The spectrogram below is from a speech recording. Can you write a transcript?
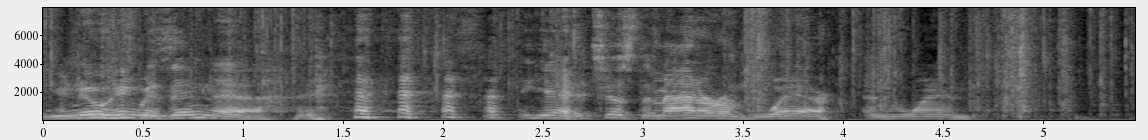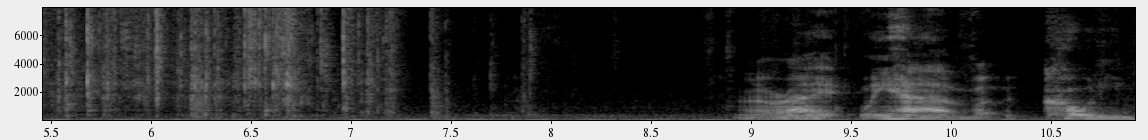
You knew he was in there. yeah, it's just a matter of where and when. All right, we have Cody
